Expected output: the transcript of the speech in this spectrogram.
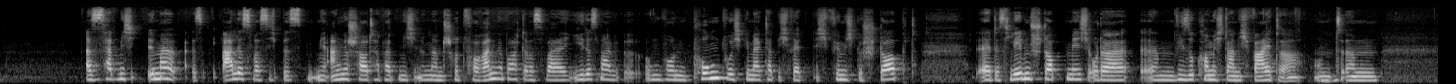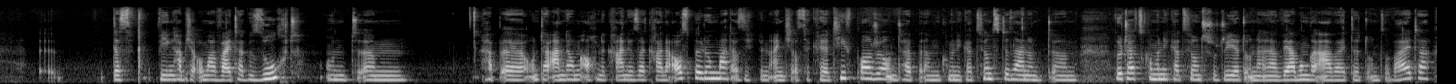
also es hat mich immer, also alles, was ich bis mir angeschaut habe, hat mich immer einen Schritt vorangebracht. Aber es war jedes Mal äh, irgendwo ein Punkt, wo ich gemerkt habe, ich, werd- ich fühle mich gestoppt, äh, das Leben stoppt mich oder ähm, wieso komme ich da nicht weiter? Und ähm, äh, deswegen habe ich auch immer weiter gesucht und ähm, habe äh, unter anderem auch eine kraniosakrale Ausbildung gemacht. Also ich bin eigentlich aus der Kreativbranche und habe ähm, Kommunikationsdesign und ähm, Wirtschaftskommunikation studiert und in einer Werbung gearbeitet und so weiter.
